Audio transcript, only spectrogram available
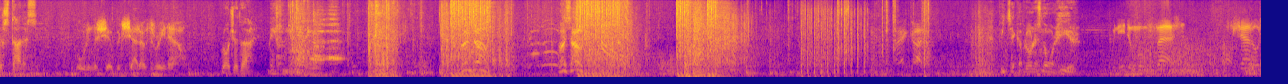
What's your status? Holding the ship with Shadow 3 now. Roger that. Making it. Man down! Rush out! I ain't got him. Pinche cabrones, no one here. We need to move fast. All shadows,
